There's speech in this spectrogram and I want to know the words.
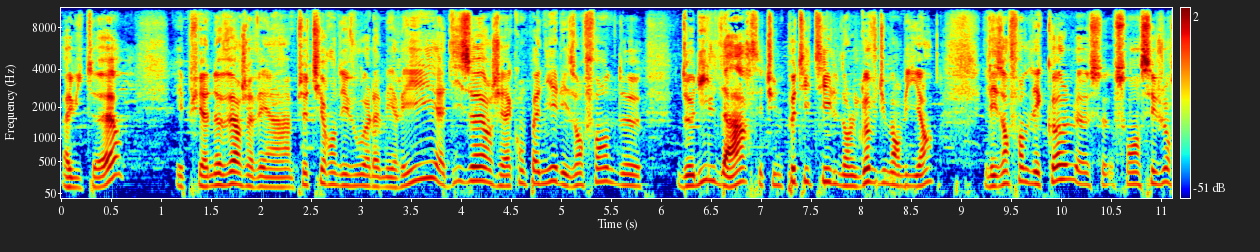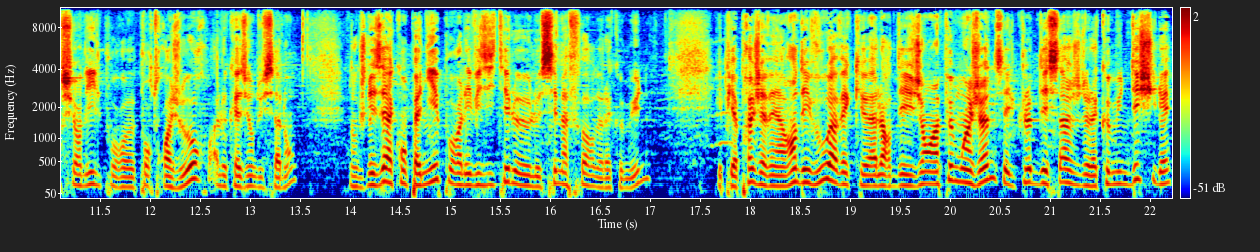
à 8 heures. Et puis à 9h, j'avais un petit rendez-vous à la mairie. À 10h, j'ai accompagné les enfants de, de l'île d'Ar. C'est une petite île dans le golfe du Morbihan. Et les enfants de l'école euh, sont en séjour sur l'île pour, euh, pour trois jours à l'occasion du salon. Donc je les ai accompagnés pour aller visiter le, sémaphore de la commune. Et puis après, j'avais un rendez-vous avec euh, alors des gens un peu moins jeunes. C'est le club des sages de la commune d'Échillet,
